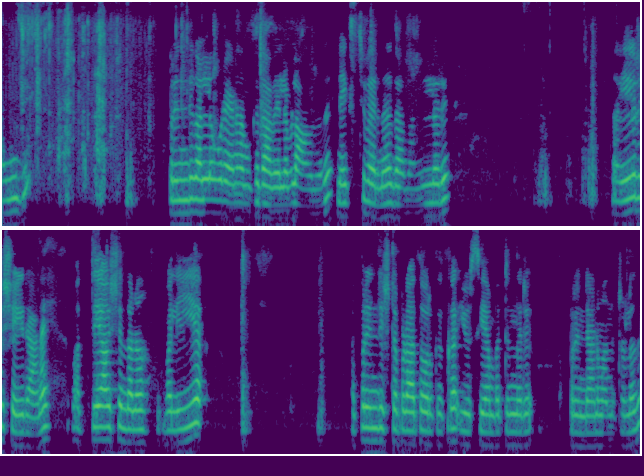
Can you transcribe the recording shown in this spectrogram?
അഞ്ച് പ്രിന്റുകളിലും കൂടെയാണ് നമുക്ക് ഇത് അവൈലബിൾ ആവുന്നത്. നെക്സ്റ്റ് വരുന്നത് ഇതാ നല്ലൊരു നല്ലൊരു ഷെയ്ഡാണേ. അത്യാവശ്യം എന്താണ്? വലിയ പ്രിന്റ് ഇഷ്ടപ്പെടാത്തവർക്കൊക്കെ യൂസ് ചെയ്യാൻ പറ്റുന്ന ഒരു പ്രിന്റ് ആണ് വന്നിട്ടുള്ളത്.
